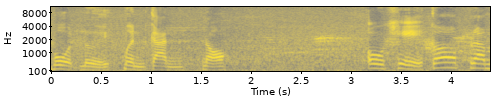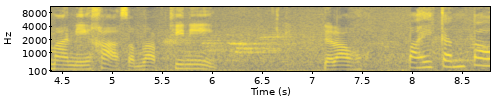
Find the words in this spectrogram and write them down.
โบสถ์เลยเหมือนกันเนาะโอเคก็ประมาณนี้ค่ะสำหรับที่นี่ เดี๋ยวเราไปกันต่อ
